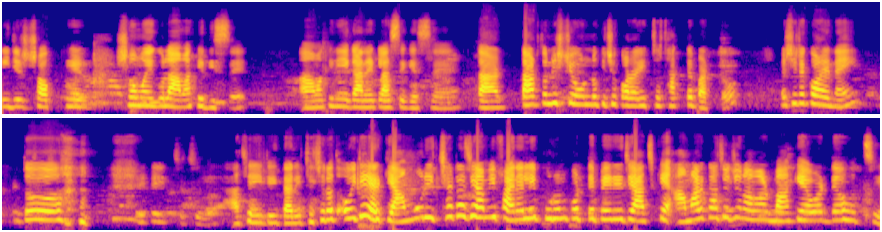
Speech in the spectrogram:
নিজের শখের সময়গুলো আমাকে দিছে, আমাকে নিয়ে গানের ক্লাসে গেছে। তার তার তো নিশ্চয়ই অন্য কিছু করার ইচ্ছা থাকতে পারতো সেটা করে নাই। তো আচ্ছা এইটাই তার ইচ্ছে ছিল। তো ওইটাই আর কি আম্মুর ইচ্ছাটা যে আমি ফাইনালি পূরণ করতে পেরে যে আজকে আমার কাজের জন্য আমার মাকে অ্যাওয়ার্ড দেওয়া হচ্ছে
